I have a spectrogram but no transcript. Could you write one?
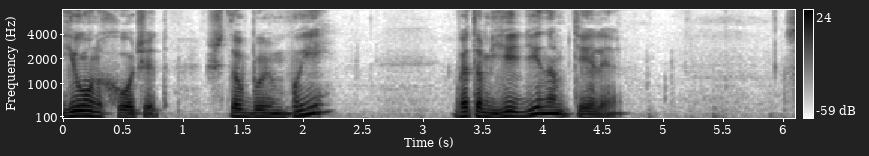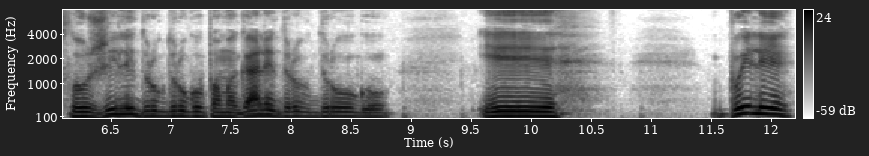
И Он хочет, чтобы мы в этом едином теле служили друг другу, помогали друг другу и были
